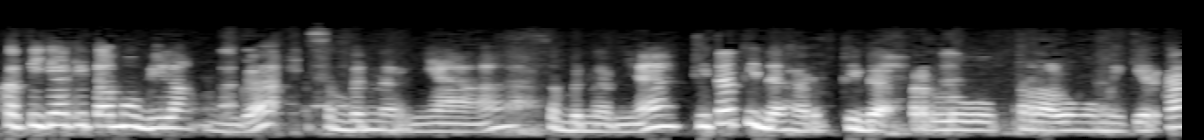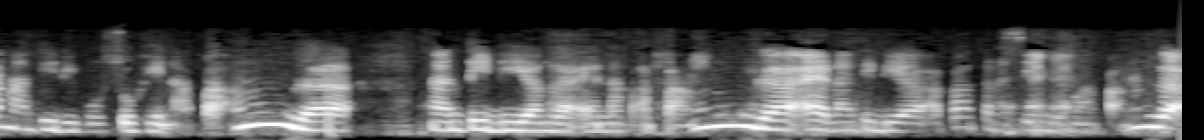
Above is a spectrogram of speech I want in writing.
ketika kita mau bilang enggak sebenarnya sebenarnya kita tidak harus tidak perlu terlalu memikirkan nanti dimusuhin apa enggak nanti dia nggak enak apa enggak eh nanti dia apa tersinggung apa enggak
